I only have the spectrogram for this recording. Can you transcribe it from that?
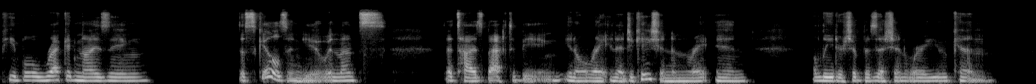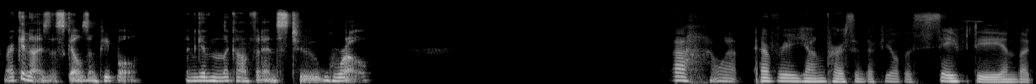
people recognizing the skills in you. And that's that ties back to being, you know, right in education and right in a leadership position where you can recognize the skills in people and give them the confidence to grow. Uh, I want every young person to feel the safety and the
